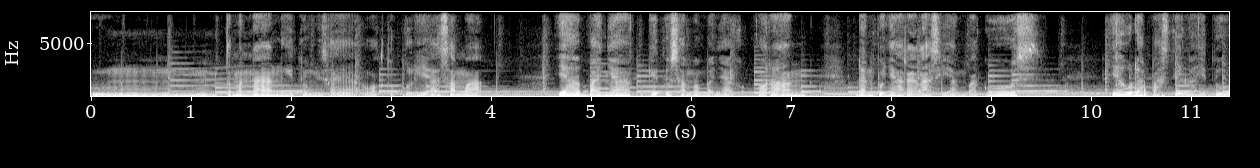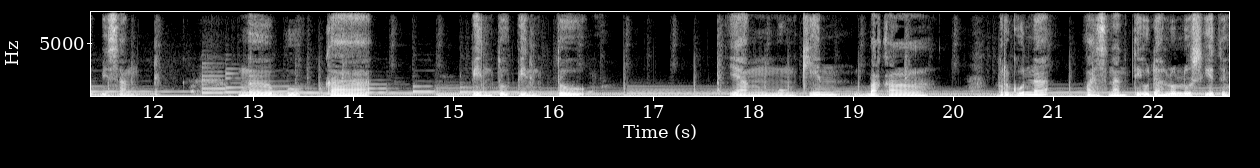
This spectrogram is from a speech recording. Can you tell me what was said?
hmm, temenan gitu misalnya waktu kuliah sama ya banyak gitu sama banyak orang dan punya relasi yang bagus ya udah pastilah itu bisa ngebuka pintu-pintu yang mungkin bakal berguna pas nanti udah lulus gitu.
